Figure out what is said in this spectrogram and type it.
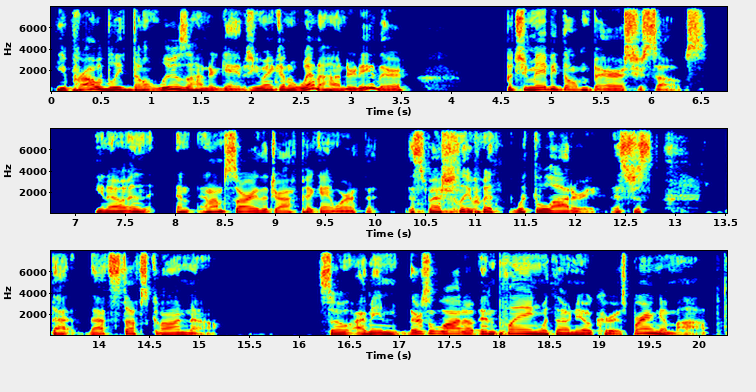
You probably don't lose 100 games. You ain't going to win 100 either, but you maybe don't embarrass yourselves. You know, and and and I'm sorry the draft pick ain't worth it, especially with with the lottery. It's just that that stuff's gone now. So I mean, there's a lot of and playing with Oneil Cruz, bring him up.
